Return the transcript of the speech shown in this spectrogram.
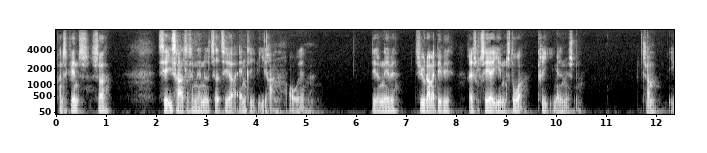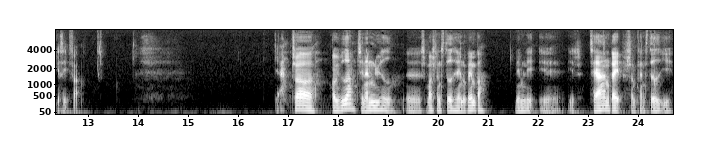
konsekvens, så ser Israel sig simpelthen nødt til at angribe Iran. Og øh, det er der næppe tvivl om, at det vil resultere i en stor krig i Mellemøsten, som ikke er set før. Ja, så går vi videre til en anden nyhed, øh, som også fandt sted her i november, nemlig øh, et terrorangreb, som fandt sted i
